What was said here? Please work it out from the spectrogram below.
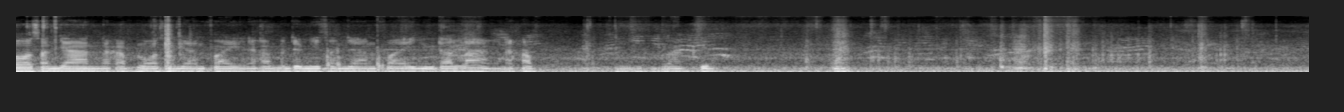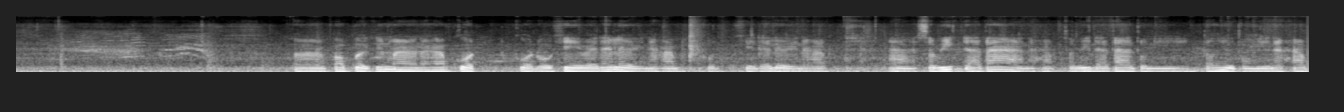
รอสัญญาณนะครับ รอสัญญาณไฟนะครับ มันจะมีสัญญาณไฟอยู่ด้านล่างนะครับล่างขึ้นอพอเปิดขึ้นมานะครับ กดกดโอเคไปได้เลยนะครับ กดโอเคได้เลยนะครับอ่าสวิต Data นะครับสวิต Data ตัวนี้ต้องอยู่ตรงนี้นะครับ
